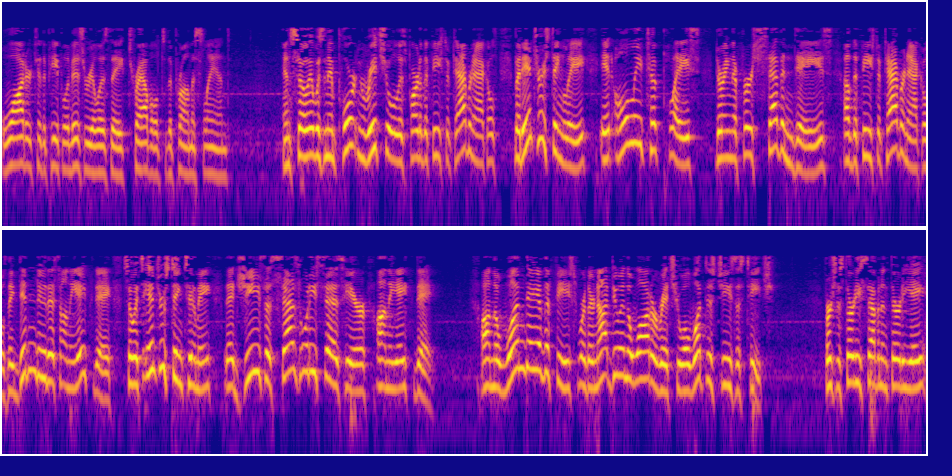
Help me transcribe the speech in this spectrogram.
water to the people of Israel as they traveled to the promised land. And so it was an important ritual as part of the Feast of Tabernacles. But interestingly, it only took place during the first seven days of the Feast of Tabernacles. They didn't do this on the eighth day. So it's interesting to me that Jesus says what he says here on the eighth day. On the one day of the feast where they're not doing the water ritual, what does Jesus teach? Verses 37 and 38.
